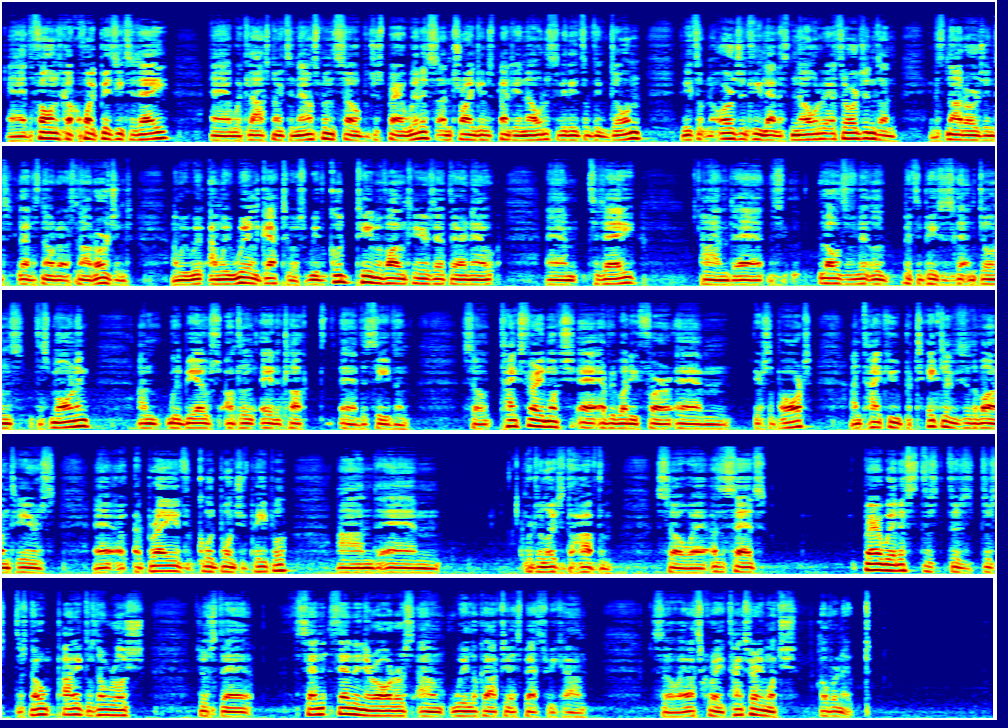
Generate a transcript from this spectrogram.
Uh, the phone's got quite busy today. Uh, with last night's announcement. So just bear with us and try and give us plenty of notice if you need something done. If you need something urgently, let us know that it's urgent, and if it's not urgent, let us know that it's not urgent, and we will and we will get to it. We have a good team of volunteers out there now um, today, and uh, loads of little bits and pieces getting done this morning, and we'll be out until eight o'clock uh, this evening. So thanks very much, uh, everybody, for um, your support, and thank you particularly to the volunteers, uh, a, a, brave, good bunch of people, and um, we're delighted to have them. So, uh, as I said, bear with us. There's, there's, there's, there's no panic. There's no rush. Just uh, send send in your orders, and we'll look after you as best we can. So uh, that's great. Thanks very much. Over out.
